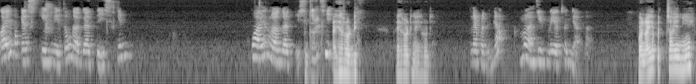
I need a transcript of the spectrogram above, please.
kok ayah pakai skin itu nggak ganti skin? Kok ayah nggak ganti skin Bentar. sih? Ayah loading. Ayah loading, ayah loading. Level 3, kamu lagi lihat senjata. Ban ayah pecah ini.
